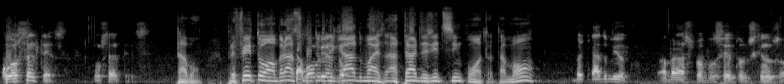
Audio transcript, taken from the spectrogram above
Com certeza, com certeza. Tá bom. Prefeito, um abraço, tá bom, muito Milton. obrigado, mas à tarde a gente se encontra, tá bom? Obrigado, Milton. Um abraço para você e todos que nos ouvem.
